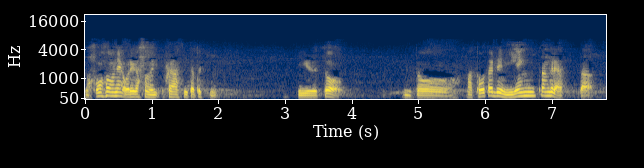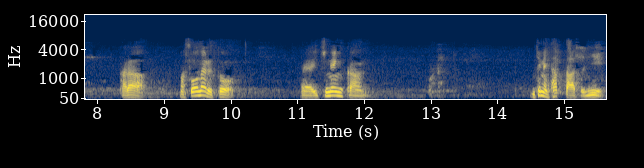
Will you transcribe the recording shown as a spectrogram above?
まあ、そもそもね、俺がそのフランス行った時っていうと、うんと、まあ、トータルで2年間ぐらいあったから、まあ、そうなると、えー1年間、1年経った後に、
